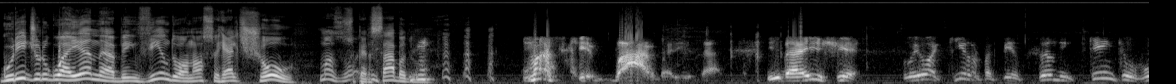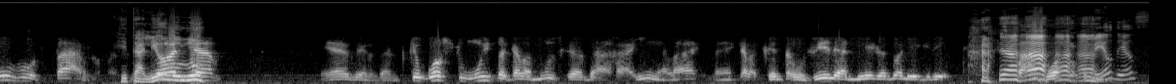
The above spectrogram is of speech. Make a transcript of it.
Guri de Uruguaiana, bem-vindo ao nosso reality show. Mas Super Sábado. Mas que barbaridade! E daí, che, tô eu aqui, rapaz, pensando em quem que eu vou votar. Rapaz. Rita Lee ou Lulu? olha, É verdade, porque eu gosto muito daquela música da rainha lá, né? Que ela canta Ovelha Negra do Alegria. Ah. Meu Deus.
